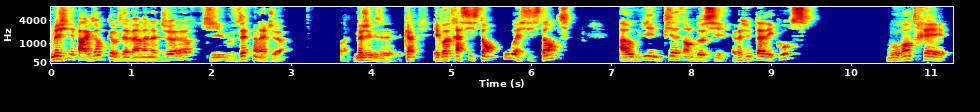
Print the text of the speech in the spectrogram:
Imaginez par exemple que vous avez un manager qui, vous êtes manager. Et votre assistant ou assistante a oublié une pièce dans le dossier. Résultat des courses, vous rentrez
